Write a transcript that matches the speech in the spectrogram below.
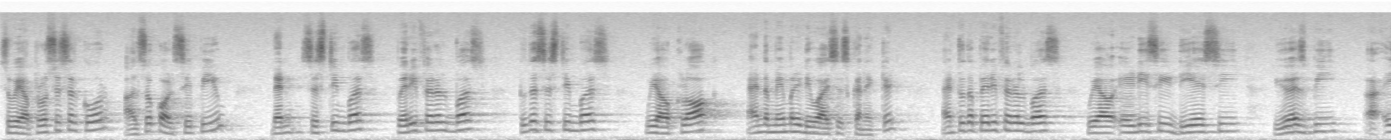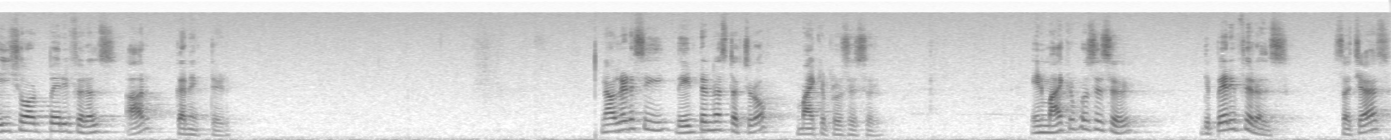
So, we have processor core also called CPU, then system bus, peripheral bus, to the system bus we have clock and the memory devices connected and to the peripheral bus we have ADC, DAC, USB, uh, in short peripherals are connected. Now let us see the internal structure of microprocessor. In microprocessor, the peripherals such as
